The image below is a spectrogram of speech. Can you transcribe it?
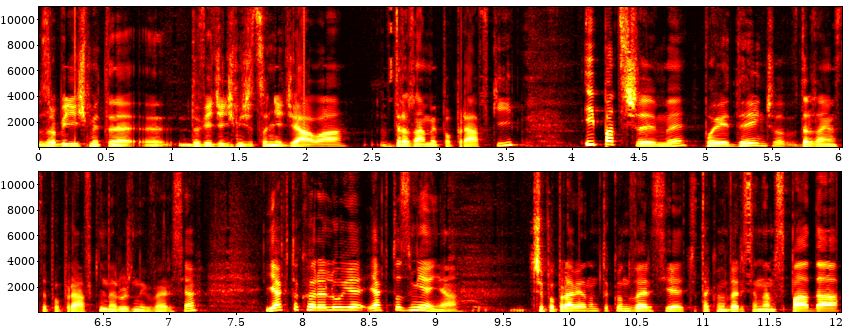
zrobiliśmy te, y, dowiedzieliśmy się, co nie działa, wdrażamy poprawki i patrzymy, pojedynczo wdrażając te poprawki na różnych wersjach, jak to koreluje, jak to zmienia. Czy poprawia nam tę konwersję, czy ta konwersja nam spada.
